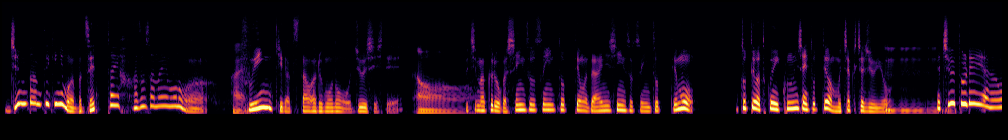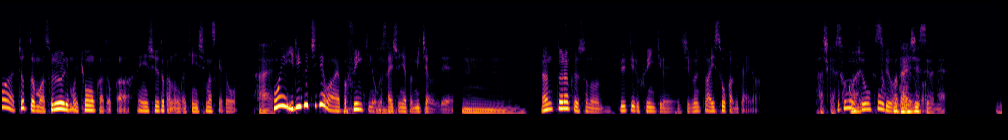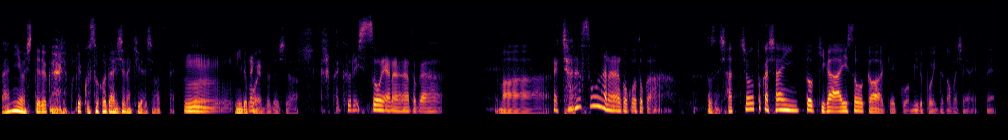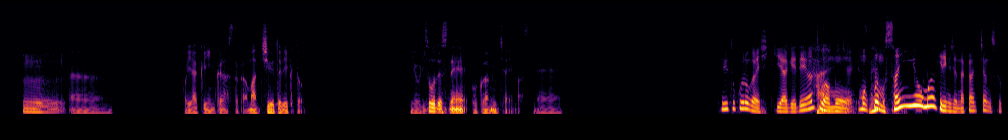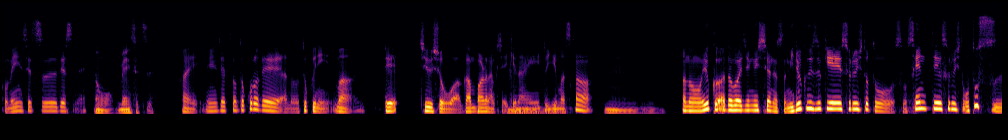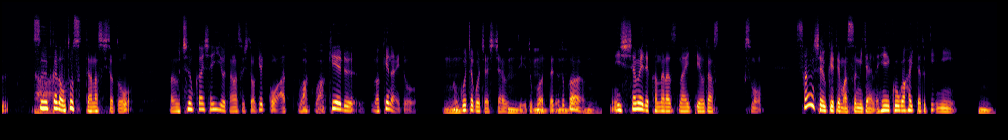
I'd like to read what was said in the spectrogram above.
順番的にもやっぱ絶対外さないものは、はい。雰囲気が伝わるものを重視して。打ちまくろうが新卒にとっても第二新卒にとっても、とっては特にこの2社にとってはむちゃくちゃ重要。で中途レイヤーはちょっとまあそれよりも評価とか練習とかの方が気にしますけど、はい。こういう入り口ではやっぱ雰囲気の方が最初にやっぱ見ちゃうんで、うーん。なんとなくその出てる雰囲気が自分と合いそうかみたいな。確かにそこそこの情報量がそこ大事ですよね。何をしてるかよりも結構そこ大事な気がしますね。うーん。見るポイントとしては。堅苦しそうやなとか、まあ、なんかチャラそうだなこことか。そうですね。社長とか社員と気が合いそうかは結構見るポイントかもしれないですね。うーん。うん。役員クラスとか、まあ中途で行くと。よりそうですね。僕は見ちゃいますね。というところが引き上げで、あとはもう、はいねもうこれはもう採用マーケティングじゃなくなっちゃうんですけど、面接ですね。おう面接。はい。面接のところで、あの、特に、まあ、で、中小は頑張らなくちゃいけないと言いますか、うん。あの、よくアドバイジングしてるのは、その魅力づけする人と、その選定する人、落とす、通過で落とすって話す人と、うちの会社いいよって話す人は結構あわ分ける、分けないと、うんごちゃごちゃしちゃうっていうところだったりだとかうん、うん一社目で必ず内定を出す。その、三社受けてますみたいな並行が入った時に、うん。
